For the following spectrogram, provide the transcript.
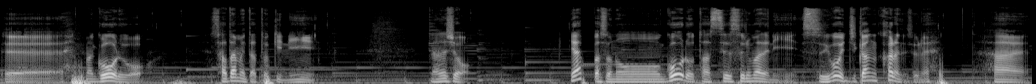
えーまあ、ゴールを定めた時に、なんでしょう。やっぱその、ゴールを達成するまでにすごい時間がかかるんですよね。はい。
